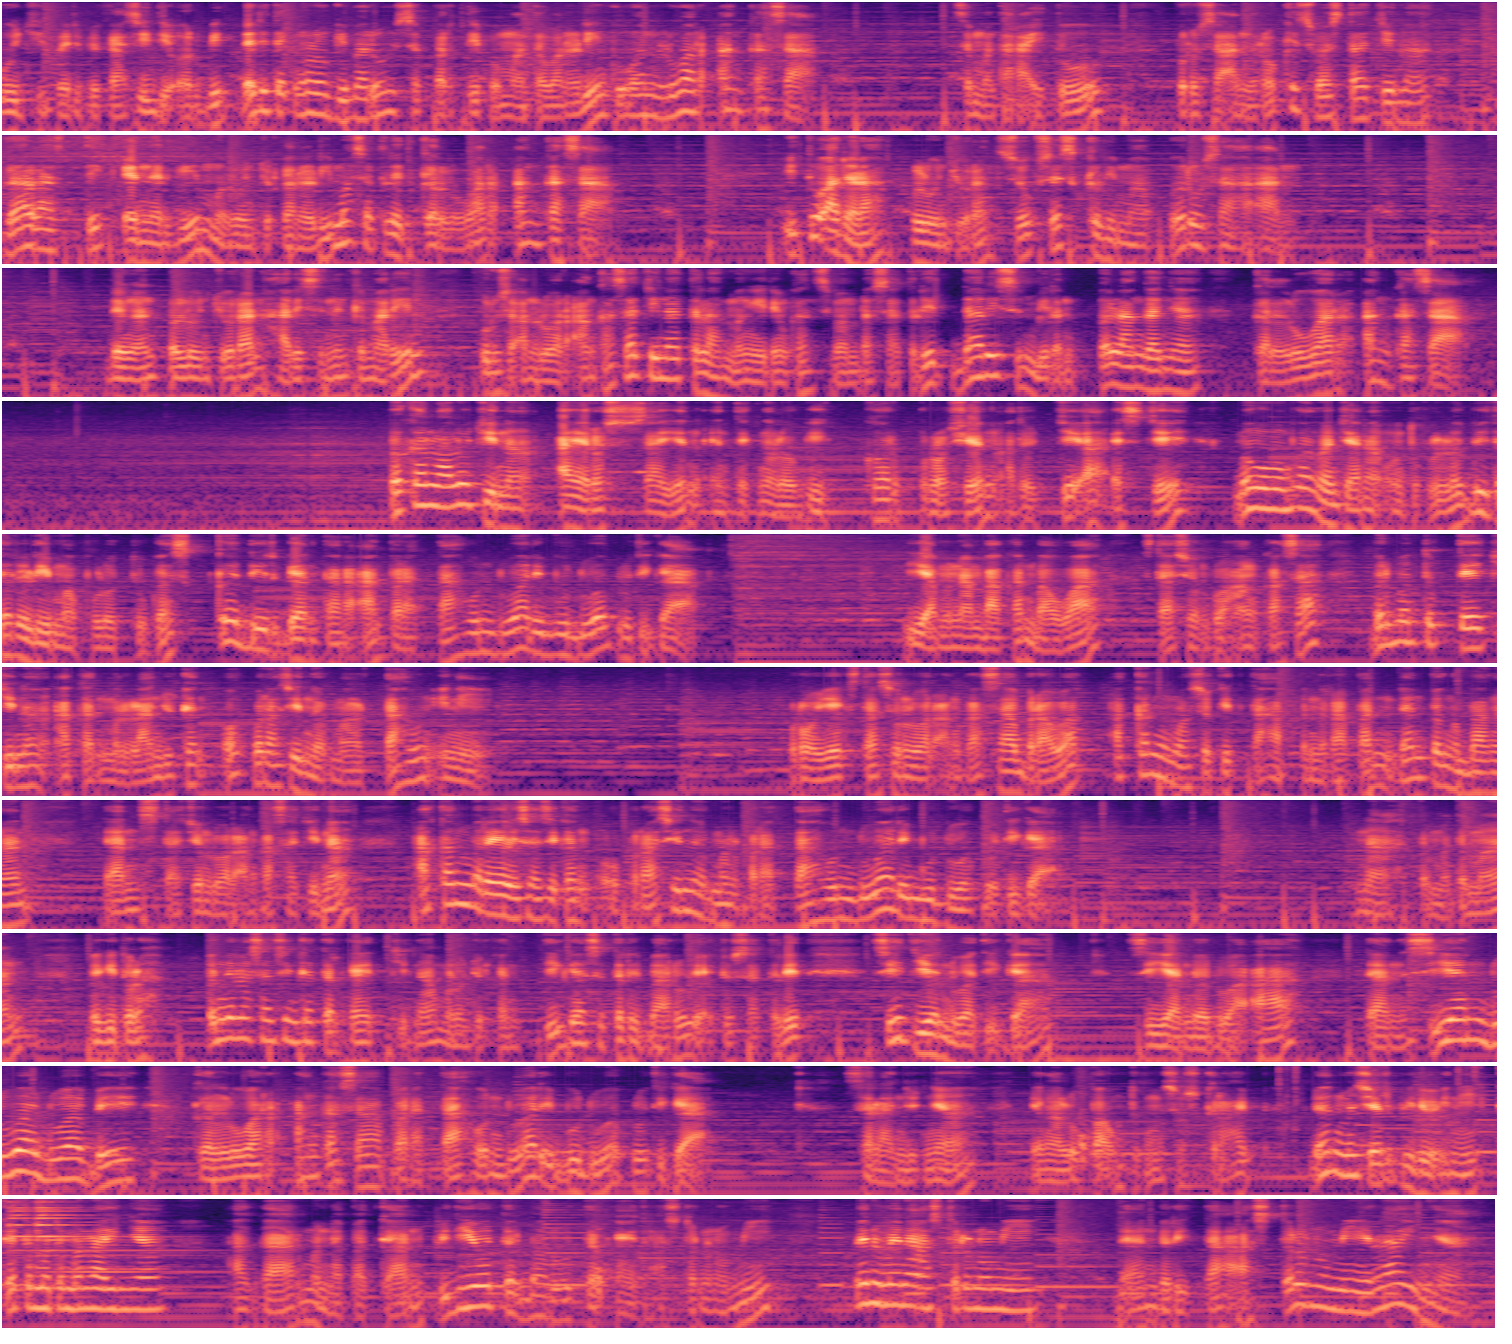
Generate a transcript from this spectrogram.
uji verifikasi di orbit dari teknologi baru seperti pemantauan lingkungan luar angkasa. Sementara itu, perusahaan roket swasta Cina Galactic Energy meluncurkan 5 satelit ke luar angkasa. Itu adalah peluncuran sukses kelima perusahaan. Dengan peluncuran hari Senin kemarin, perusahaan luar angkasa Cina telah mengirimkan 19 satelit dari 9 pelanggannya ke luar angkasa. Pekan lalu China Aeroscience and Technology Corporation atau CASC mengumumkan rencana untuk lebih dari 50 tugas kedirgantaraan pada tahun 2023. Ia menambahkan bahwa stasiun ruang angkasa berbentuk T China akan melanjutkan operasi normal tahun ini. Proyek stasiun luar angkasa berawak akan memasuki tahap penerapan dan pengembangan dan stasiun luar angkasa Cina akan merealisasikan operasi normal pada tahun 2023. Nah, teman-teman, begitulah penjelasan singkat terkait Cina meluncurkan tiga satelit baru yaitu satelit Xijian 23, Xian 22A, dan Xian 22B ke luar angkasa pada tahun 2023. Selanjutnya, jangan lupa untuk subscribe dan share video ini ke teman-teman lainnya agar mendapatkan video terbaru terkait astronomi, fenomena astronomi, dan berita astronomi lainnya.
